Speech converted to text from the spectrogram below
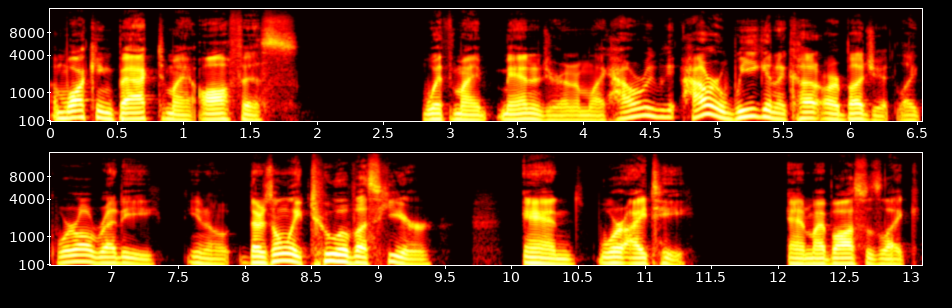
i'm walking back to my office with my manager and I'm like, "How are we how are we going to cut our budget? Like we're already, you know, there's only two of us here and we're IT." And my boss was like,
